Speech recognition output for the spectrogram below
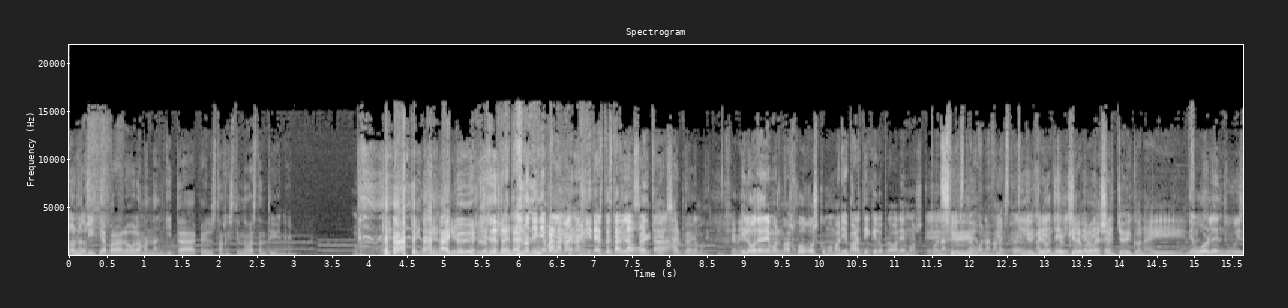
Traigo noticia para luego la mandanguita, que lo están gestionando bastante bien, ¿eh? traes noticia para la mandanguita, esto es darle la vuelta al programa. Genial. Y luego tendremos más juegos como Mario Party, que lo probaremos. Que Buena Sí. fiesta, buena Vale, fiesta. Yo yo Tennis, quiero probar esos. Joy-Con ahí. The World, Ends with,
